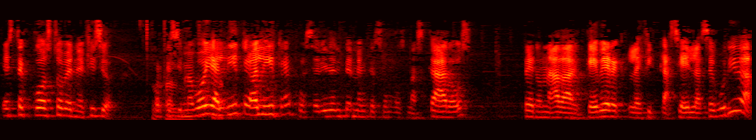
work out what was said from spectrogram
este costo-beneficio. Porque si me voy a litro a litro, pues evidentemente somos más caros, pero nada que ver la eficacia y la seguridad.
